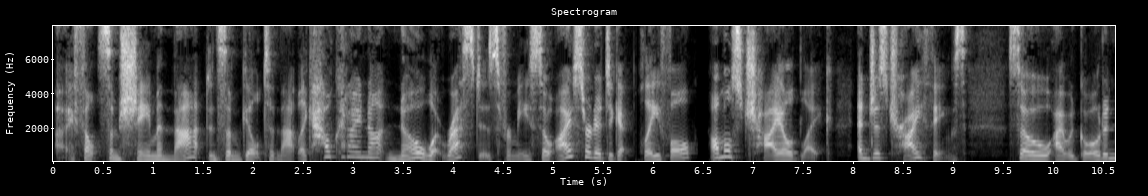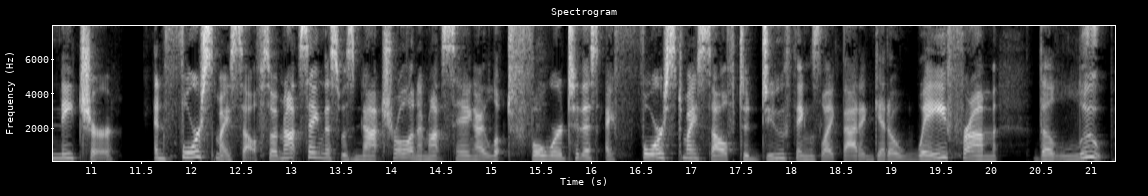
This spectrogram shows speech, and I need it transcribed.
I felt some shame in that and some guilt in that. Like, how could I not know what rest is for me? So I started to get playful, almost childlike, and just try things. So I would go out in nature and force myself. So I'm not saying this was natural and I'm not saying I looked forward to this. I forced myself to do things like that and get away from the loop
